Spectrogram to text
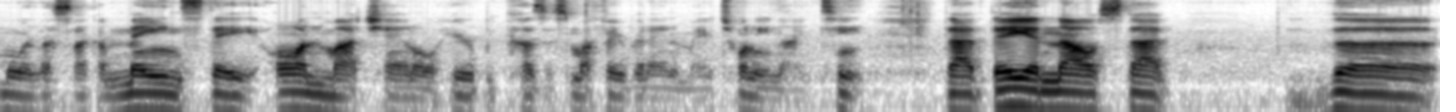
more or less like a mainstay on my channel here because it's my favorite anime 2019 that they announced that the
